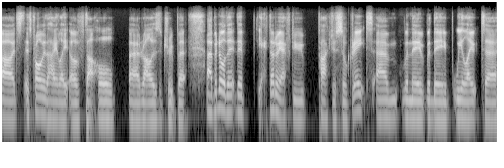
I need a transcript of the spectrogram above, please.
uh it's it's probably the highlight of that whole uh, rally as a troop. But uh, but no, the the yeah WWF do package is so great. Um, when they when they wheel out uh,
